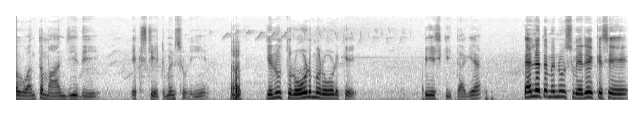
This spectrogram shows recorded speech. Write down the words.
ਭਗਵੰਤ ਮਾਨ ਜੀ ਦੀ ਇੱਕ ਸਟੇਟਮੈਂਟ ਸੁਣੀ ਹੈ, ਜਿਹਨੂੰ ਤਰੋੜ ਮਰੋੜ ਕੇ ਪੇਸ਼ ਕੀਤਾ ਗਿਆ। ਪਹਿਲੇ ਤਾਂ ਮੈਨੂੰ ਸਵੇਰੇ ਕਿਸੇ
